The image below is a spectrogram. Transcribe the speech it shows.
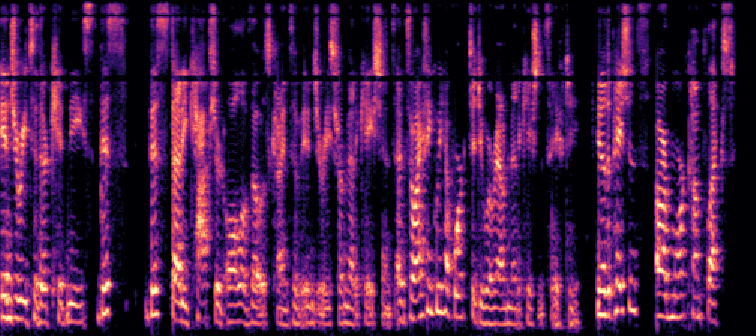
injury to their kidneys. This this study captured all of those kinds of injuries from medications. And so I think we have work to do around medication safety. You know, the patients are more complex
